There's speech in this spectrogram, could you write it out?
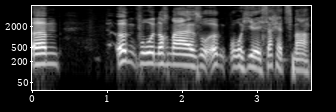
ähm, irgendwo noch mal so irgendwo hier, ich sag jetzt mal,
